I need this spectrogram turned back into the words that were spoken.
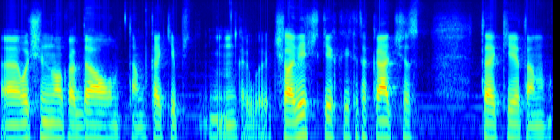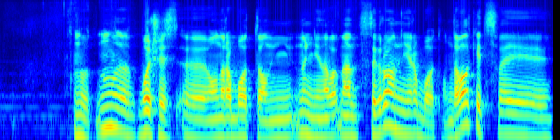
Э, Очень много дал, там, как, и, как бы, человеческих каких-то качеств, так и там ну, ну, больше э, он работал, ну, не на- над игрой он не работал. Он давал какие-то свои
